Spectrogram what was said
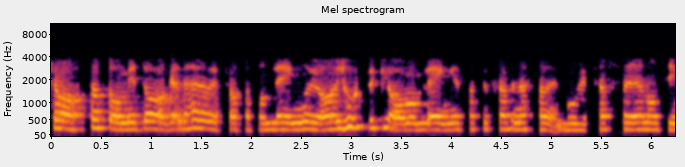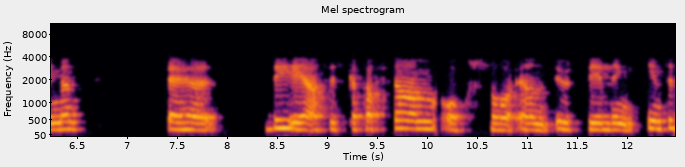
pratat om i dagarna, det här har vi pratat om länge och jag har gjort reklam om länge så att nu får vi nästan borde kan säga någonting. Men eh, det är att vi ska ta fram också en utbildning, inte,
